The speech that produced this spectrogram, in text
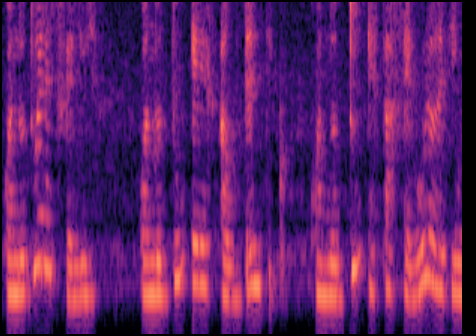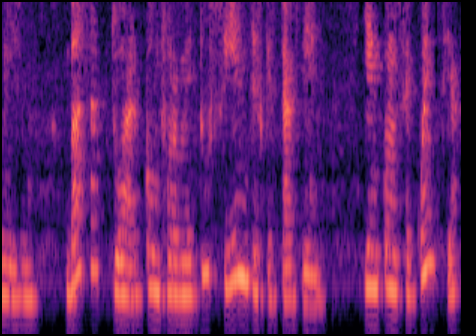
Cuando tú eres feliz, cuando tú eres auténtico, cuando tú estás seguro de ti mismo, vas a actuar conforme tú sientes que estás bien. Y en consecuencia,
